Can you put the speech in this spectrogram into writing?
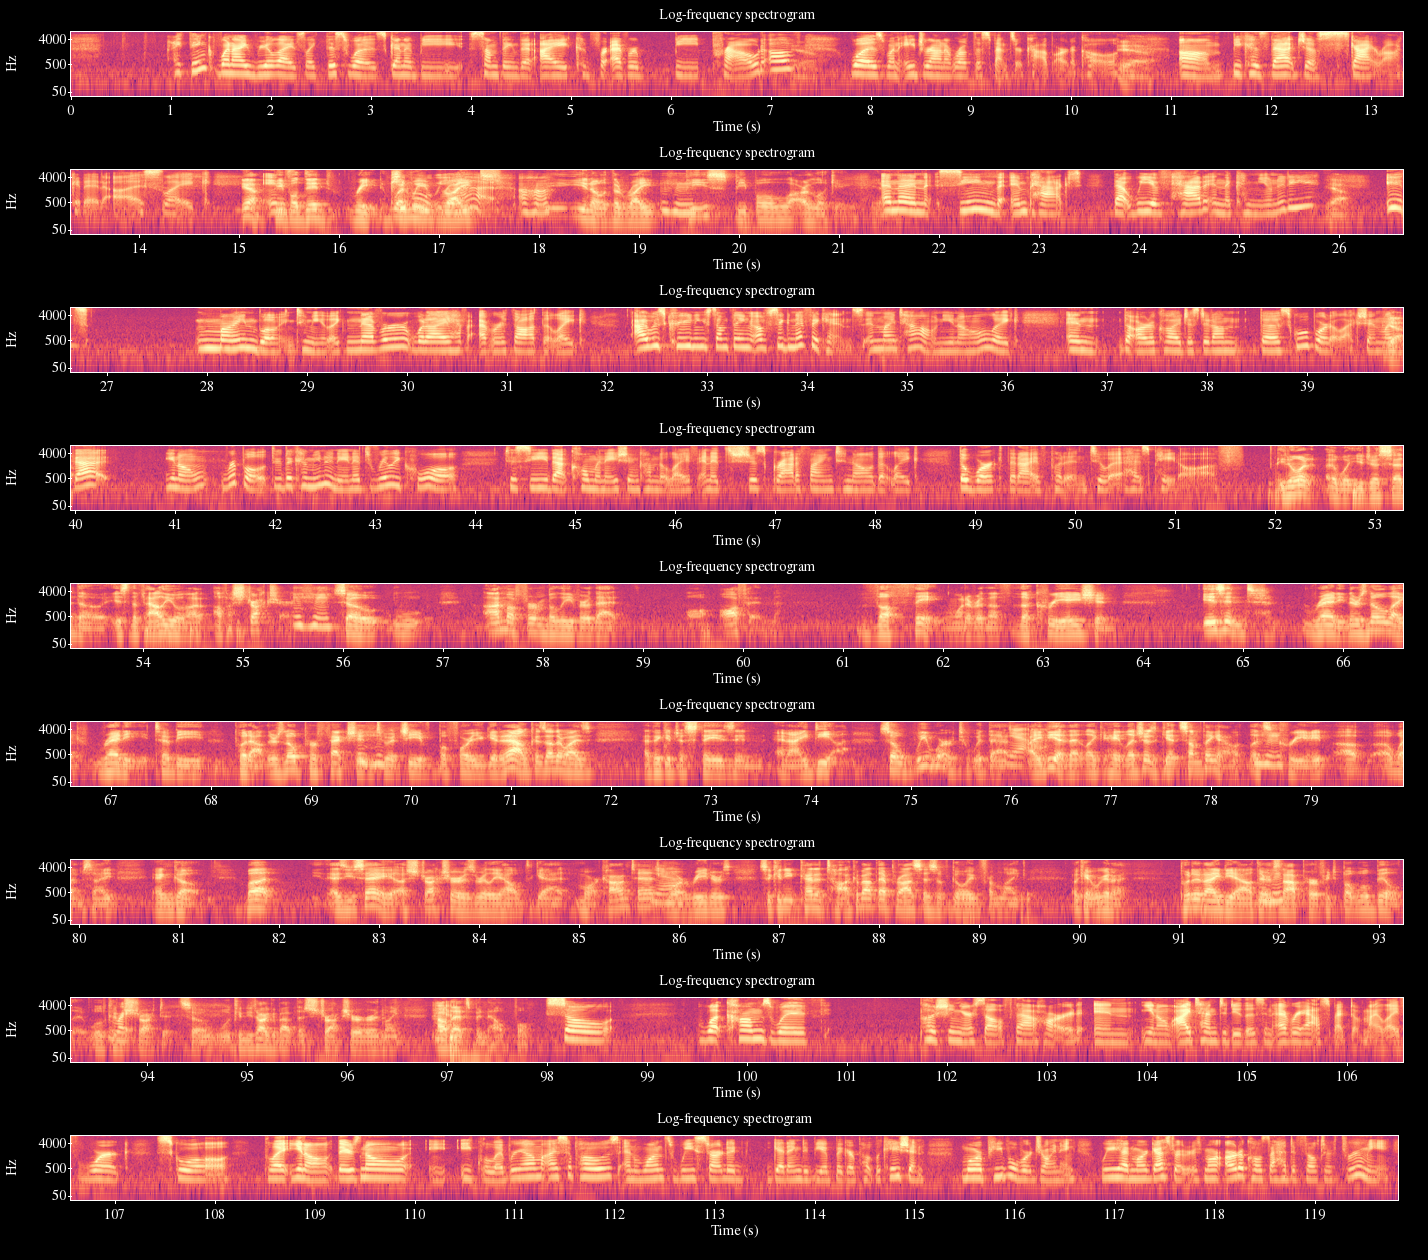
I think when I realized like this was gonna be something that I could forever be proud of Yeah. was when Adriana wrote the Spencer Cobb article. Yeah. Um, because that just skyrocketed us. Like, Yeah, people did read when we write. yeah, uh-huh. Mm-hmm. You know, the right piece. People are looking. you know. and then seeing the impact that we have had in the community, yeah, it's mind blowing to me. Like, never would I have ever thought that, like, I was creating something of significance in my town, you know? Like, and the article I just did on the school board election, like, Yeah. that, you know, rippled through the community. And it's really cool to see that culmination come to life. And it's just gratifying to know that, like, the work that I've put into it has paid off. you know what? uh, What you just said though is the value of a, of a structure. Mm-hmm. So, I'm a firm believer that often the thing, whatever the the creation, isn't ready. There's no like ready to be put out. There's no perfection Mm-hmm. to achieve before you get it out because otherwise, I think it just stays in an idea. So we worked with that Yeah. idea that like, hey, let's just get something out. Let's Mm-hmm. create a, a website and go. But as you say, a structure has really helped get more content, Yeah. more readers. So can you kind of talk about that process of going from like, okay, we're gonna put an idea out there. It's not perfect, but we'll build it. We'll Mm-hmm. Right. construct it. So can you talk about the structure and like how Yeah. that's been helpful? So, what comes with pushing yourself that hard, and you know, I tend to do this in every aspect of my life work, school, play, you know, there's no e- equilibrium, I suppose. And once we started getting to be a bigger publication, more people were joining. We had more guest writers, more articles that had to filter through me.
